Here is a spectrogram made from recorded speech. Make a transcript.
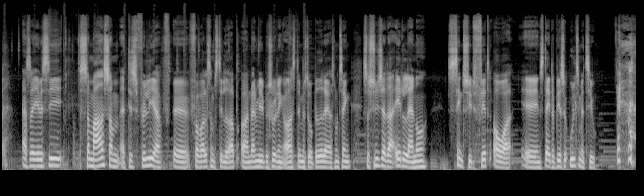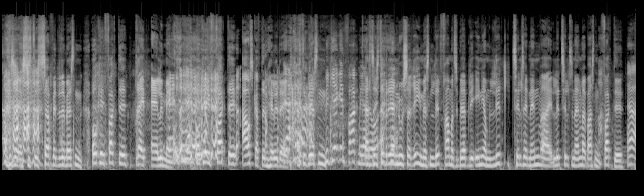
jeg. Altså, jeg vil sige, så meget som, at det selvfølgelig er øh, for voldsomt stillet op, og en vanvittig beslutning, og også det med store bededag og sådan nogle ting, så synes jeg, der er et eller andet sindssygt fedt over øh, en stat, der bliver så ultimativ. Altså, jeg synes, det er så fedt, det der med sådan, okay, fuck det, dræb alle mænd. Okay, fuck det, afskaf den helligdag. Ja. Altså, det bliver sådan, Vi giver ikke en fuck mere altså, nu. i stedet for det her nusseri med sådan lidt frem og tilbage, at blive enige om lidt til til den anden vej, lidt til til den anden vej, bare sådan, fuck det, Ja.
